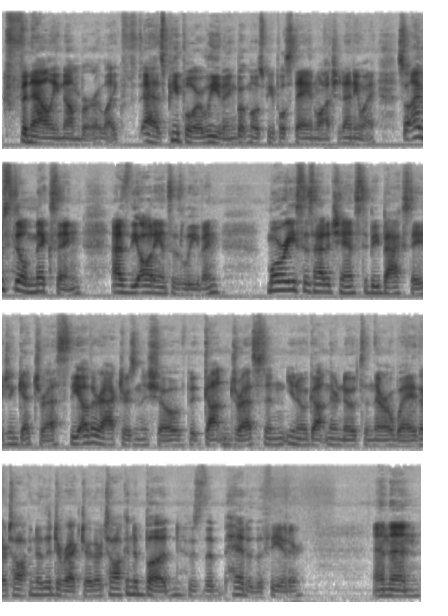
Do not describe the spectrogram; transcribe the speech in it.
finale number, like as people are leaving, but most people stay and watch it anyway. So I'm still mixing as the audience is leaving. Maurice has had a chance to be backstage and get dressed. The other actors in the show have gotten dressed and you know gotten their notes and they're away. They're talking to the director. They're talking to Bud, who's the head of the theater. And then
